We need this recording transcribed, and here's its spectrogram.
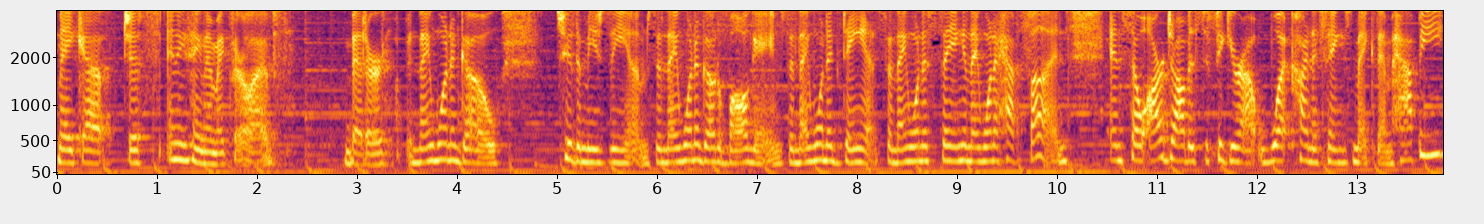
makeup, just anything to make their lives better. And they want to go to the museums and they want to go to ball games and they want to dance and they want to sing and they want to have fun. And so our job is to figure out what kind of things make them happy,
